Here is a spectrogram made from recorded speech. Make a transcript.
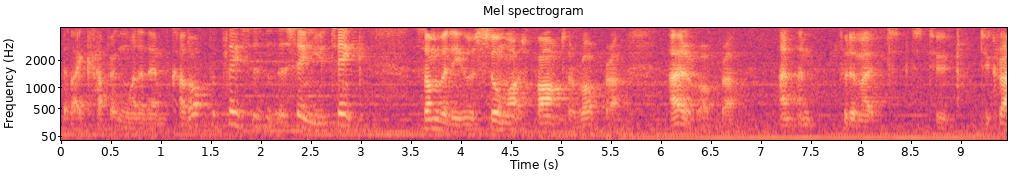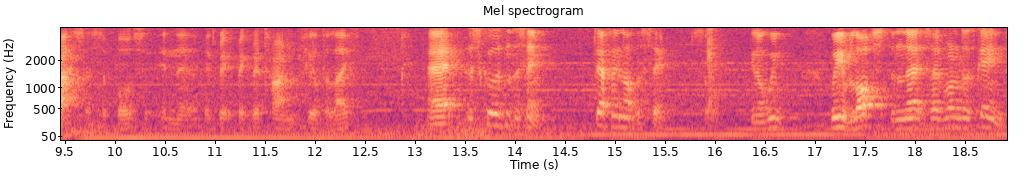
bit like having one of them cut off. The place isn't the same. You take somebody who's so much part of Rodborough out of Rodborough and, and put them out to, to grass, I suppose, in the, the great big retirement field of life. Uh, the school isn't the same. Definitely not the same. So, you know, we've, we've lost and the outside world has gained.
